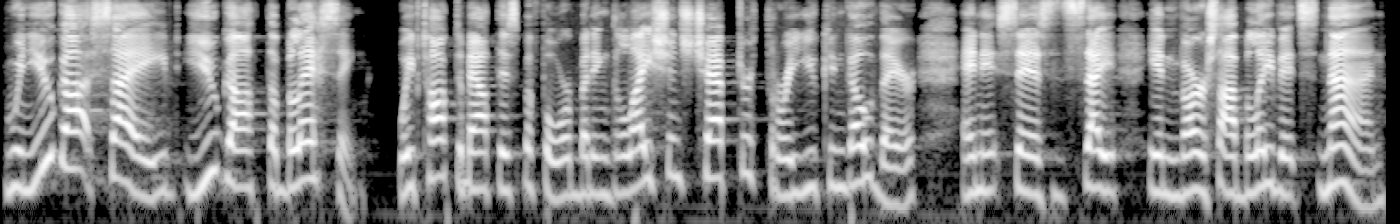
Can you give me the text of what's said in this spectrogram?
When you got saved, you got the blessing. We've talked about this before, but in Galatians chapter 3, you can go there, and it says, say in verse, I believe it's 9,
